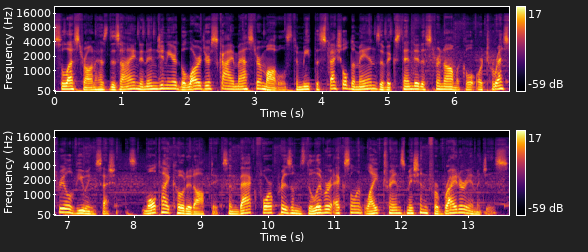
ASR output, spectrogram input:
Celestron has designed and engineered the larger SkyMaster models to meet the special demands of extended astronomical or terrestrial viewing sessions. Multi-coated optics and BaK-4 prisms deliver excellent light transmission for brighter images.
